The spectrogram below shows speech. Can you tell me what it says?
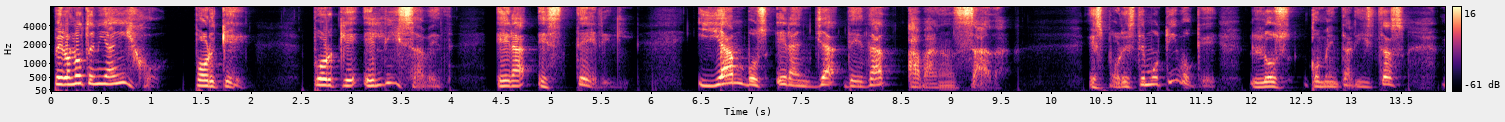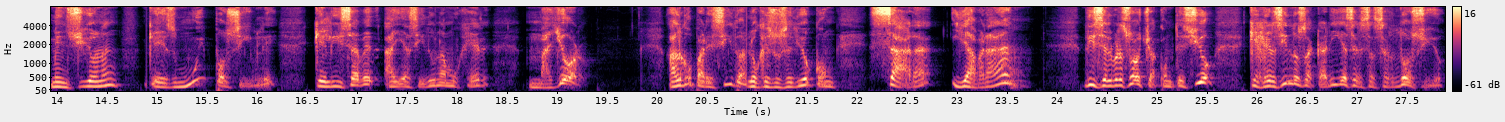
Pero no tenían hijo. ¿Por qué? Porque Elizabeth era estéril y ambos eran ya de edad avanzada. Es por este motivo que los comentaristas mencionan que es muy posible que Elizabeth haya sido una mujer mayor. Algo parecido a lo que sucedió con Sara y Abraham. Dice el verso 8, aconteció que ejerciendo Zacarías el sacerdocio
